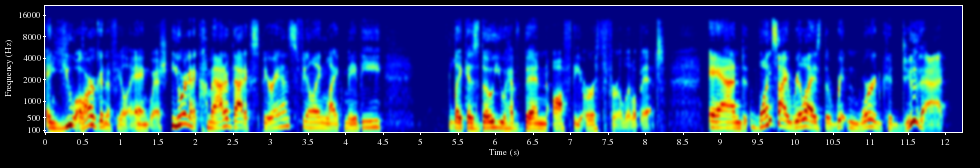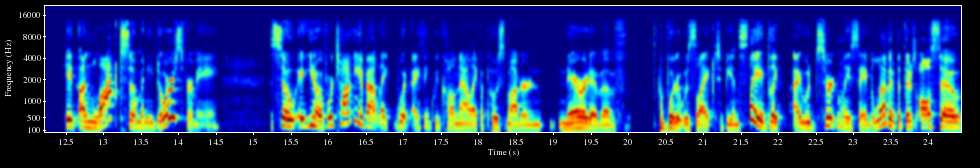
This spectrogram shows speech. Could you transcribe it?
And you are going to feel anguish. You are going to come out of that experience feeling like maybe, like as though you have been off the earth for a little bit. And once I realized the written word could do that, it unlocked so many doors for me. So, you know, if we're talking about like what I think we call now like a postmodern narrative of of what it was like to be enslaved. Like I would certainly say beloved, but there's also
